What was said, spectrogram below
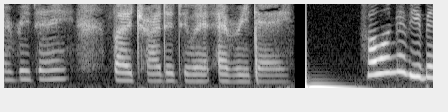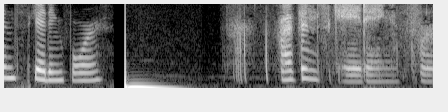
every day, but I try to do it every day. How long have you been skating for? I've been skating for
